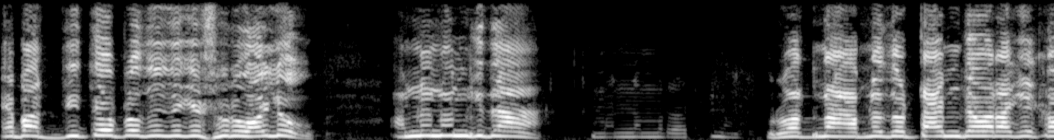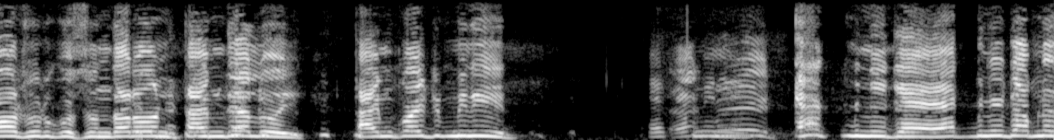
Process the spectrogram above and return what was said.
এবার দ্বিতীয় প্রতিযোগী শুরু হইল। আপনার নাম কি দা? আমার নাম রত্না। রত্না আপনি তো টাইম দেওয়ার আগে খাওয়া শুরু করছেন। দারুণ টাইম দেওয়া লই। টাইম কয়টি মিনিট? এক মিনিট। এক মিনিটে এক মিনিটে আপনি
